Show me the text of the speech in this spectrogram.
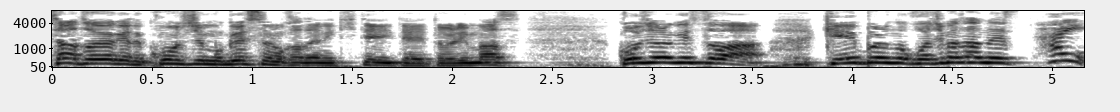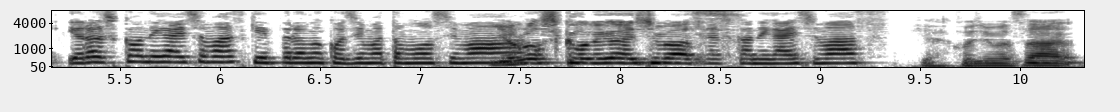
さあ、というわけで今週もゲストの方に来ていただいております。今週のゲストは、K プロの小島さんです。はい、よろしくお願いします。ケプロの小島と申します。よろしくお願いしまよろしす。くお願いします。いや、小島さん、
